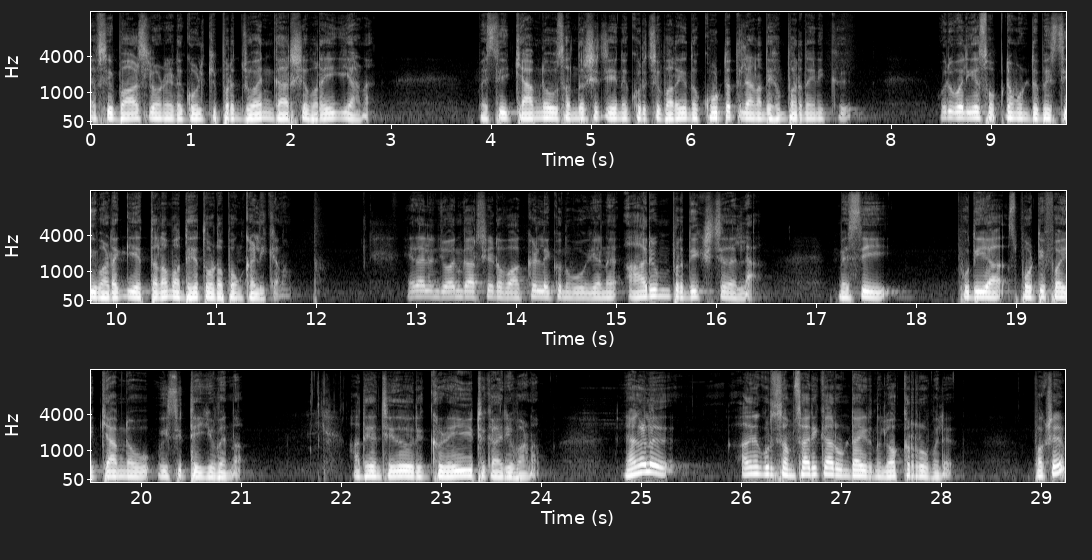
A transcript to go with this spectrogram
എഫ് സി ബാഴ്സലോണയുടെ ഗോൾ കീപ്പർ ജോയൻ ഗാർഷ്യ പറയുകയാണ് മെസ്സി ക്യാമ്നോ സന്ദർശിച്ചതിനെക്കുറിച്ച് പറയുന്ന കൂട്ടത്തിലാണ് അദ്ദേഹം പറഞ്ഞത്. എനിക്ക് ഒരു വലിയ സ്വപ്നമുണ്ട്. മെസ്സി മടങ്ങിയെത്തണം അദ്ദേഹത്തോടൊപ്പം കളിക്കണം. ഏതായാലും ജോൻ ഗാർഷ്യയുടെ വാക്കുകളിലേക്കൊന്ന് പോവുകയാണ്. ആരും പ്രതീക്ഷിച്ചതല്ല മെസ്സി പുതിയ സ്പോട്ടിഫൈ ക്യാമ്നോ വിസിറ്റ് ചെയ്യുമെന്ന്. അദ്ദേഹം ചെയ്ത ഒരു ഗ്രേറ്റ് കാര്യമാണ്. ഞങ്ങൾ അതിനെക്കുറിച്ച് സംസാരിക്കാറുണ്ടായിരുന്നു ലോക്കർ റൂമിൽ പക്ഷേ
